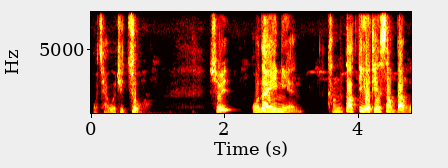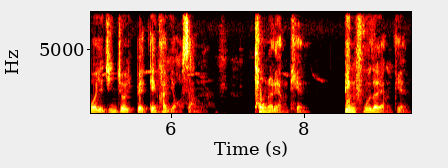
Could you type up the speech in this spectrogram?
我才会去做。所以我那一年可能到第二天上班，我眼睛就被电焊咬伤了，痛了两天，冰敷了两天。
